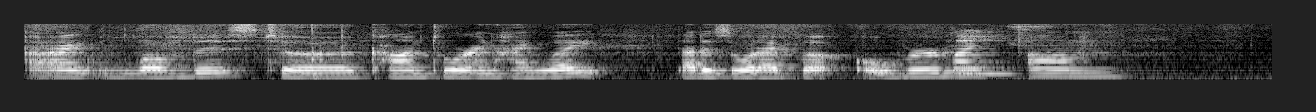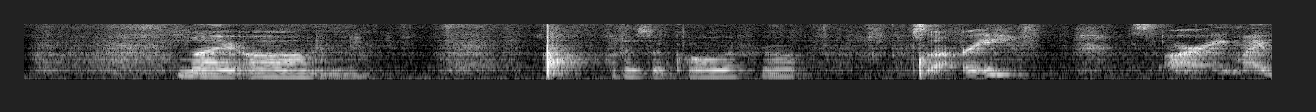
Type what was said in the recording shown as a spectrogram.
I love this to contour and highlight. That is what I put over my Please. um my um what is it called? I forgot. Sorry. Sorry, my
